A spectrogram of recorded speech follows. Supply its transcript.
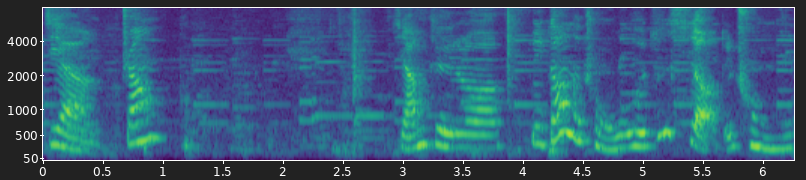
奖章奖给了最大的宠物和最小的宠物。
